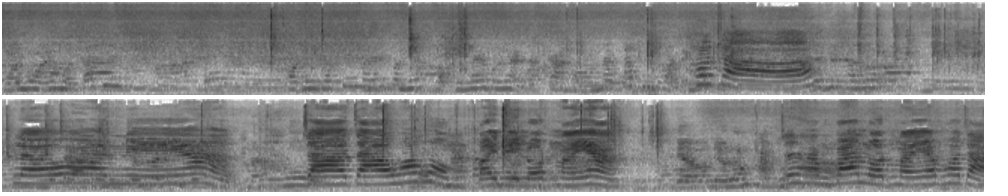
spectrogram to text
หมดหมดหมดตั้งขอดีครับพี่ไหมวันนี้ขอบคุณแม่บริหารจัดการของคุณแม่ตั้งก่อนได้ไหมพ่อจ๋าได้ไหมคะลูกแล้ววันนี้จะจะเอาผ้าห่มไปในรถไหมอะ ดี๋ยวเดี๋ยวลองถามจะทำบ้านรถไหมอะพ่อจ๋า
